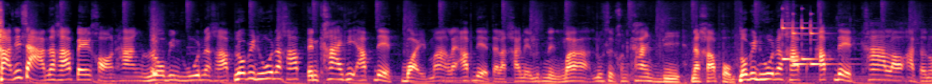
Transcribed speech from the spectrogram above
ข่าวที่3นะครับเป็นของทางโรบินฮูดนะครับโรบินฮูดนะครับเป็นค่ายที่อัปเดตบ่อยมากและอัปเดตแต่ละครั้งเนี่ยรู้หนึ่งว่ารู้สึกค่อนข้างดีนะครับผมโรบินฮูดนะครับอัปเดตค่ารออัตโน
